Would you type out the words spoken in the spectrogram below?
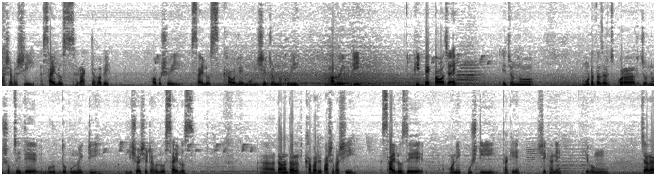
পাশাপাশি সাইলোস রাখতে হবে। অবশ্যই সাইলোস খাওয়ালে মহিষের জন্য খুবই ভালো একটি ফিডব্যাক পাওয়া যায়। এজন্য মোটা তাজা করার জন্য সবচাইতে গুরুত্বপূর্ণ একটি বিষয় সেটা হলো সাইলোস। দানাদার খাবারের পাশাপাশি সাইলোজে অনেক পুষ্টি থাকে সেখানে এবং যারা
